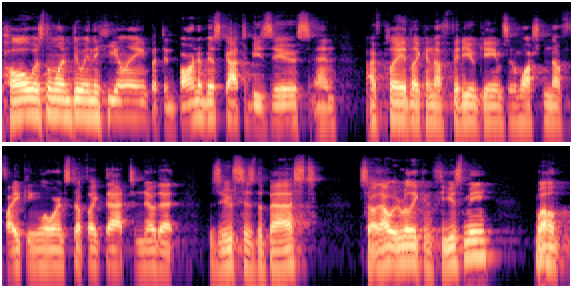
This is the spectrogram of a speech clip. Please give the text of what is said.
Paul was the one doing the healing, but then Barnabas got to be Zeus. And I've played like enough video games and watched enough Viking lore and stuff like that to know that Zeus is the best. So that would really confuse me. Well,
